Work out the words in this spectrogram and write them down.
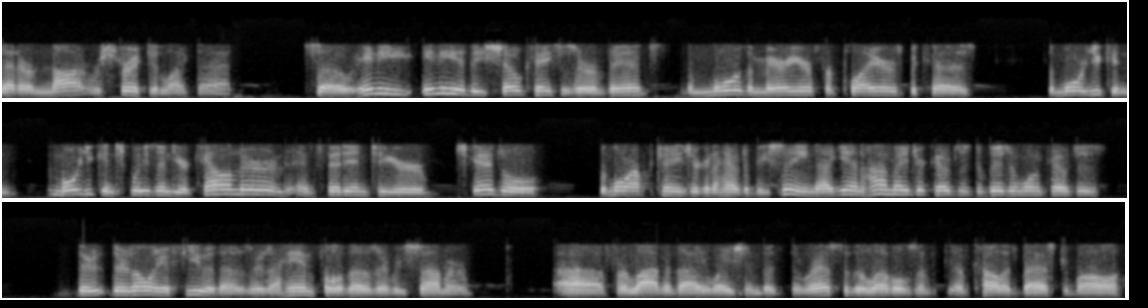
that are not restricted like that. So any any of these showcases or events, the more the merrier for players because the more you can more you can squeeze into your calendar and, and fit into your schedule, the more opportunities you're going to have to be seen. Now, again, high major coaches, Division One coaches, there, there's only a few of those. There's a handful of those every summer uh, for live evaluation, but the rest of the levels of, of college basketball,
